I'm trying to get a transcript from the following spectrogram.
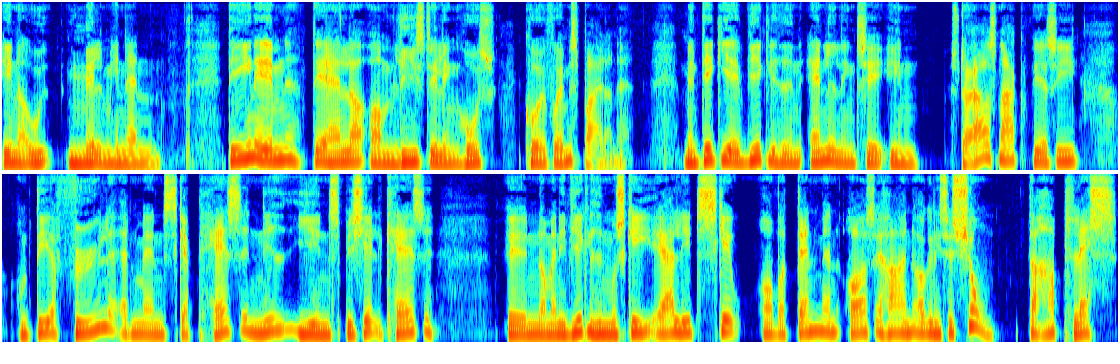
ind og ud mellem hinanden. Det ene emne, det handler om ligestilling hos KFM-spejderne. Men det giver i virkeligheden anledning til en større snak, vil jeg sige, om det at føle, at man skal passe ned i en speciel kasse, øh, når man i virkeligheden måske er lidt skæv, og hvordan man også har en organisation, der har plads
